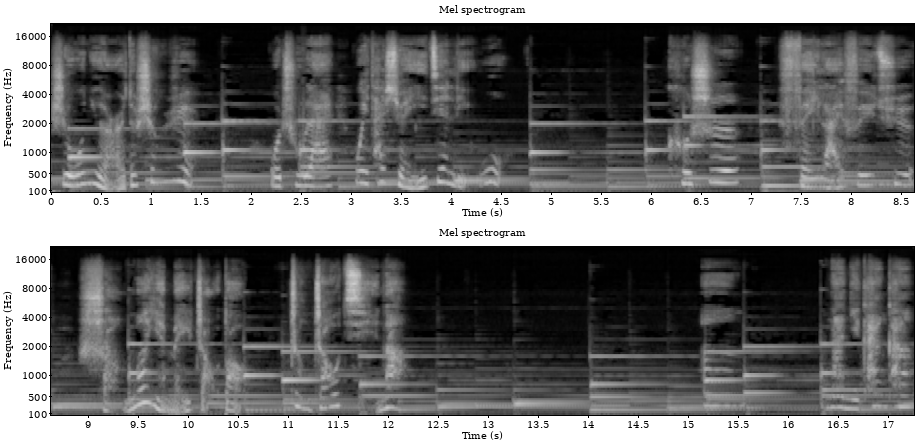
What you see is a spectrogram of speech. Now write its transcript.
是我女儿的生日，我出来为他选一件礼物。可是飞来飞去，什么也没找到，正着急呢。嗯，那你看看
